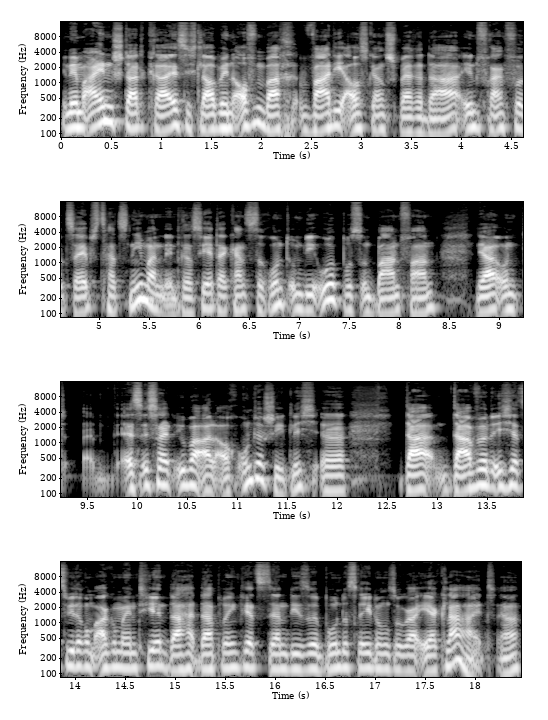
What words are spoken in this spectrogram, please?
In dem einen Stadtkreis, ich glaube in Offenbach, war die Ausgangssperre da. In Frankfurt selbst hat's niemanden interessiert. Da kannst du rund um die Uhr Bus und Bahn fahren. Ja, und äh, es ist halt überall auch unterschiedlich. Äh, da, da würde ich jetzt wiederum argumentieren, da, da bringt jetzt dann diese Bundesregelung sogar eher Klarheit. Ja?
